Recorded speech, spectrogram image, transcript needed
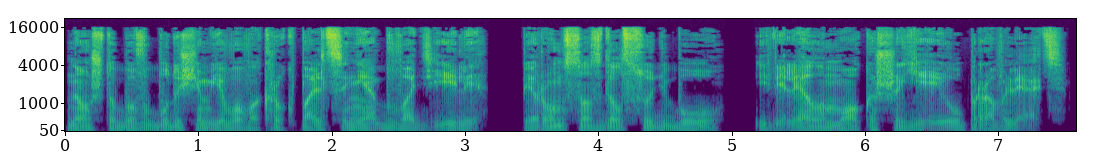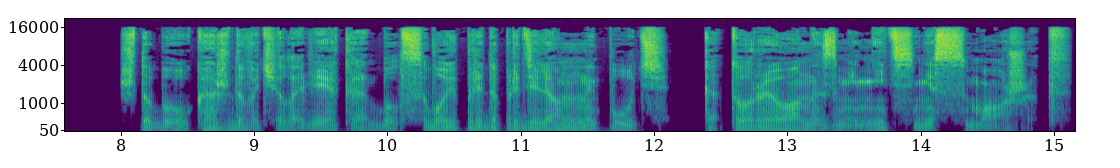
Но чтобы в будущем его вокруг пальца не обводили, Перун создал судьбу и велел Мокоши ею управлять. Чтобы у каждого человека был свой предопределенный путь, который он изменить не сможет.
